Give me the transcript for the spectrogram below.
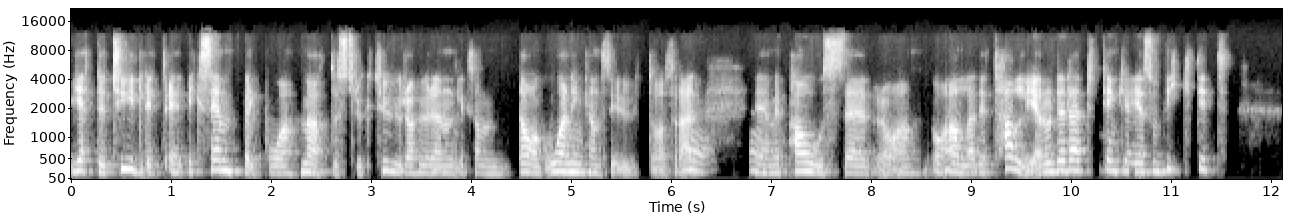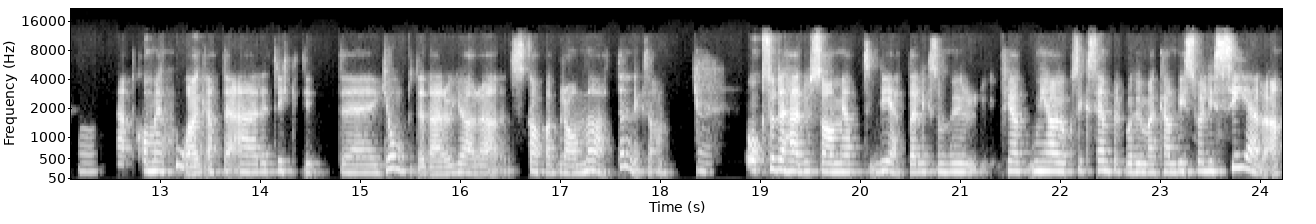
jättetydligt e-, exempel på mötesstruktur och hur en liksom, dagordning kan se ut och sådär. Mm. Mm. Med pauser och, och alla detaljer. Och det där tänker jag är så viktigt Mm. Att komma ihåg att det är ett riktigt jobb det där att göra, skapa bra möten. Liksom. Mm. Också det här du sa med att veta liksom hur, för jag, ni har ju också exempel på hur man kan visualisera,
